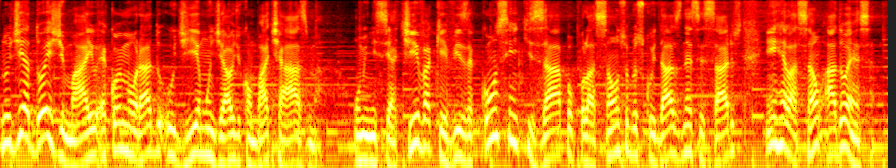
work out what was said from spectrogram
No dia 2 de maio é comemorado o Dia Mundial de Combate à Asma, uma iniciativa que visa conscientizar a população sobre os cuidados necessários em relação à doença.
